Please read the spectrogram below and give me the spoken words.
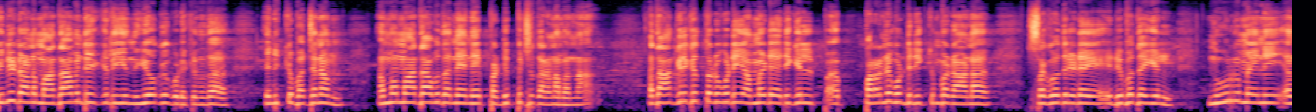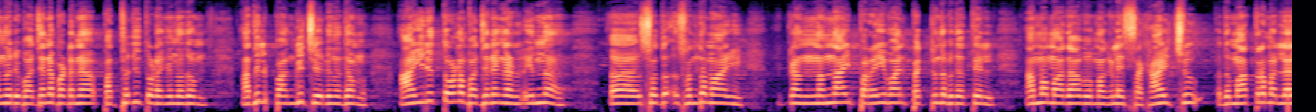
പിന്നീടാണ് മാതാവിന്റെ ഈ നിയോഗം കൊടുക്കുന്നത്. എനിക്ക് വചനം അമ്മ മാതാവ് തന്നെ എന്നെ പഠിപ്പിച്ചു തരണമെന്ന്. അത് ആഗ്രഹത്തോടു കൂടി അമ്മയുടെ അരികിൽ പറഞ്ഞുകൊണ്ടിരിക്കുമ്പോഴാണ് സഹോദരിയുടെ രൂപതയിൽ നൂറുമേനി എന്നൊരു വചന പഠന പദ്ധതി തുടങ്ങുന്നതും അതിൽ പങ്കുചേരുന്നതും ആയിരത്തോളം വചനങ്ങൾ ഇന്ന് സ്വന്തമായി നന്നായി പറയുവാൻ പറ്റുന്ന വിധത്തിൽ അമ്മ മാതാവ് മകളെ സഹായിച്ചു. അതുമാത്രമല്ല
